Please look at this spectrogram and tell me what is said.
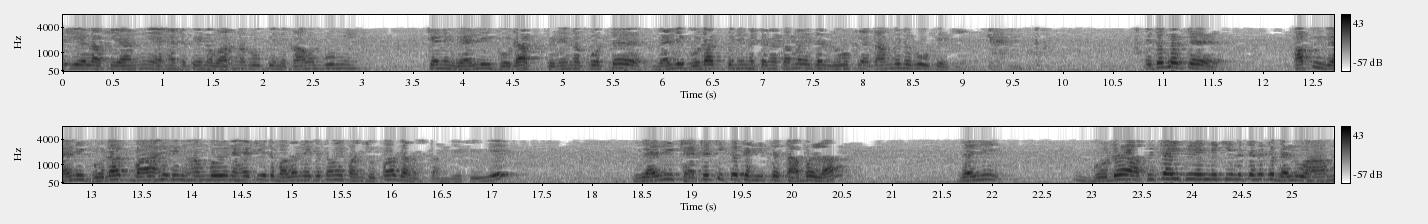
කියලා කියන්නේ ඇහැට පේන වර්ණ රූපේනේ කාම භූමිය. කියන්නේ වැලි ගොඩක් පෙනෙනකොට වැලි ගොඩක් පෙනෙන තැන තමයි දැන් ලෝකයට හම් වෙන රූපය කියන්නේ. එතකොට අපි වැලි ගොඩක් බාහිරින් හම්බ වෙන හැටියට බලන එක තමයි පංච උපාදානස්කන්ධය කිව්වේ. වැලි කැට ටිකට හිත තබලා වැලි ගොඩ අපිටයි පේන්නේ කියන තැනක බැලුවාම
